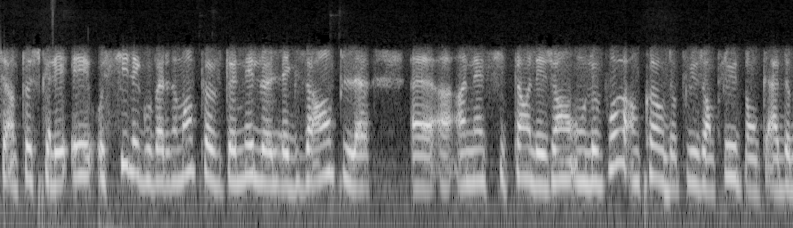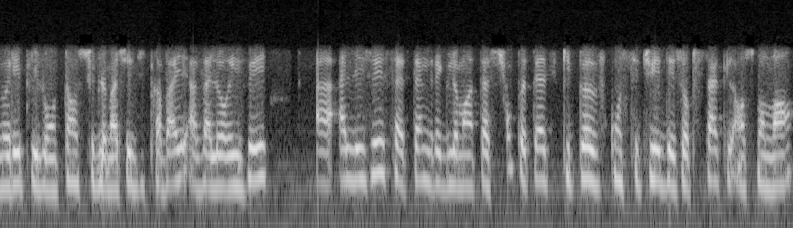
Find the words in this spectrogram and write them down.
c'est un peu ce que les... Et aussi, les gouvernements peuvent donner le- l'exemple euh, en incitant les gens, on le voit encore de plus en plus, donc à demeurer plus longtemps sur le marché du travail, à valoriser à alléger certaines réglementations peut-être qui peuvent constituer des obstacles en ce moment,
